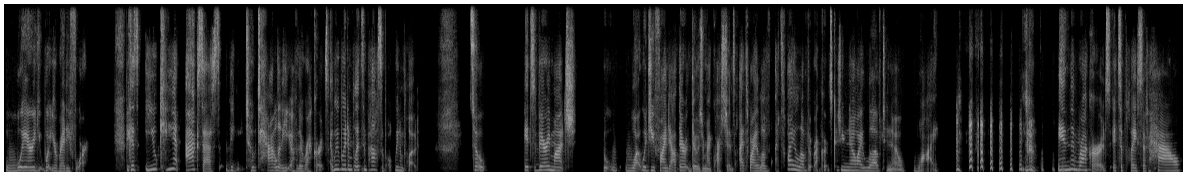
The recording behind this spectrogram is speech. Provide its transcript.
where you, what you're ready for. Because you can't access the totality of the records. We would impl- it's impossible. We'd implode. So it's very much what would you find out there? Those are my questions. That's why I love that's why I love the records because you know I love to know why. In the records, it's a place of how,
